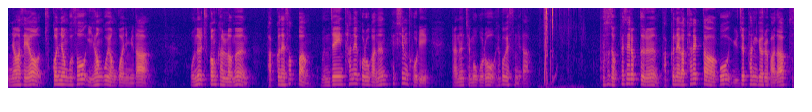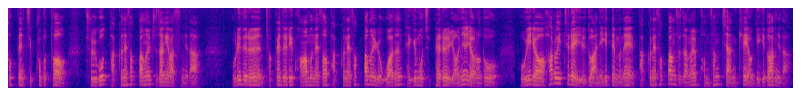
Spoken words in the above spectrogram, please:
안녕하세요. 주권연구소 이형구 연구원입니다. 오늘 주권 칼럼은 박근혜 석방, 문재인 탄핵으로 가는 핵심 고리라는 제목으로 해보겠습니다. 보수 적폐 세력들은 박근혜가 탄핵당하고 유죄 판결을 받아 구속된 직후부터 줄곧 박근혜 석방을 주장해 왔습니다. 우리들은 적폐들이 광화문에서 박근혜 석방을 요구하는 대규모 집회를 연일 열어도 오히려 하루 이틀의 일도 아니기 때문에 박근혜 석방 주장을 범상치 않게 여기기도 합니다.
